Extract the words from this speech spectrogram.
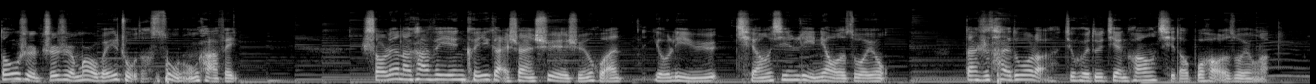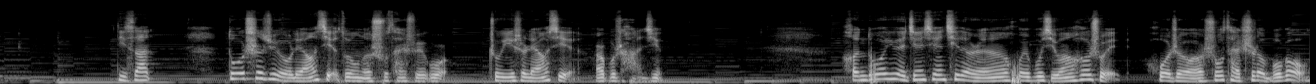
都是植脂末为主的速溶咖啡。少量的咖啡因可以改善血液循环。有利于强心利尿的作用，但是太多了就会对健康起到不好的作用了。第三，多吃具有凉血作用的蔬菜水果，注意是凉血而不是寒性。很多月经先期的人会不喜欢喝水，或者蔬菜吃的不够，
